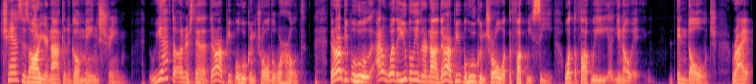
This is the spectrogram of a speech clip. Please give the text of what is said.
chances are you're not going to go mainstream. We have to understand that there are people who control the world. There are people who I don't whether you believe it or not. There are people who control what the fuck we see, what the fuck we you know indulge, right?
